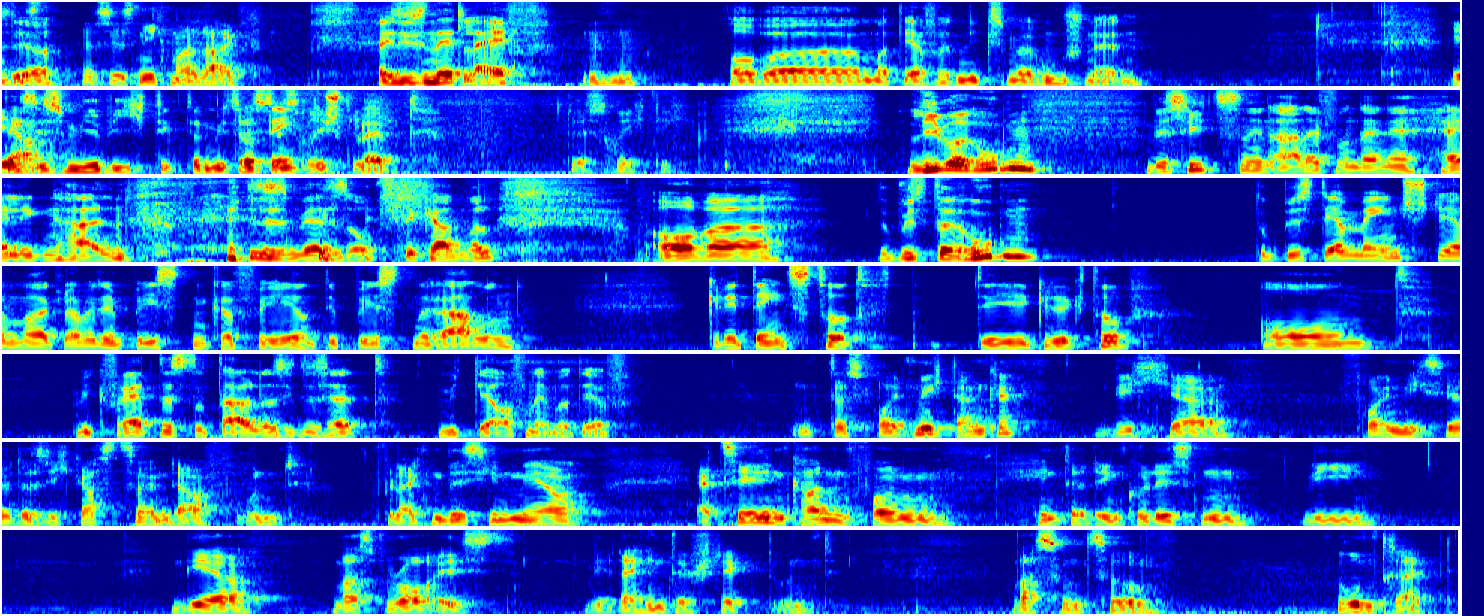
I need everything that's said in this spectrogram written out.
Es, ist, ja. es ist nicht mal live. Es ist nicht live, Mhm. aber man darf halt nichts mehr rumschneiden. Ja, Das ist mir wichtig, damit es authentisch bleibt. das ist richtig. Lieber Ruben, wir sitzen in einer von deinen heiligen Hallen. Das ist mehr das Absteckhammerl. Aber du bist der Ruben. Du bist der Mensch, der mir, glaube ich, den besten Kaffee und die besten Radeln kredenzt hat, die ich gekriegt habe. Und mich freut es total, dass ich das heute mit dir aufnehmen darf. Das freut mich, danke. Ich äh, freue mich sehr, dass ich Gast sein darf und vielleicht ein bisschen mehr erzählen kann von hinter den Kulissen, wie wer was Raw ist, wer dahinter steckt und was uns so rumtreibt.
